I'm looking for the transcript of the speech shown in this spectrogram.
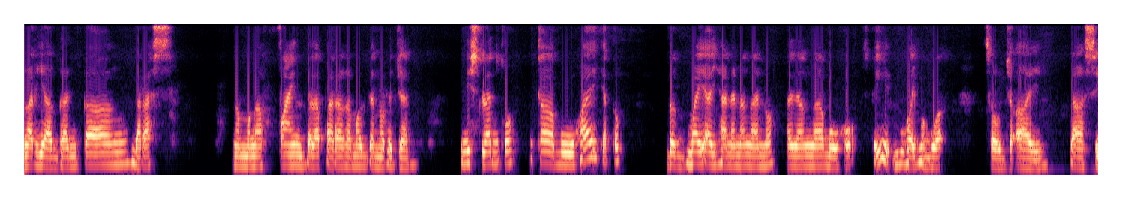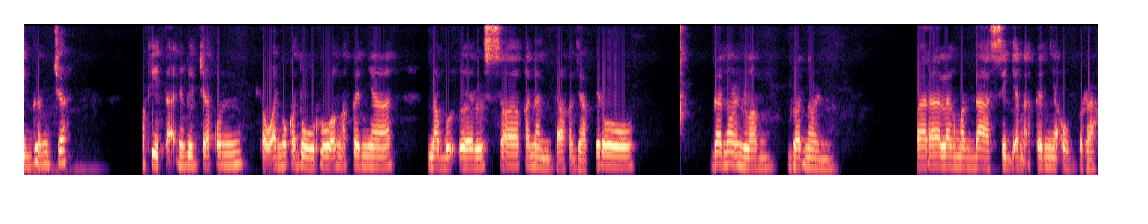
ang aryagan kang daras ng mga fine dala para ka magano ra dyan. Inislan ko, ikabuhay ka to. Gagmay ay hana ng ano, anang uh, buho. Sige, buhay magwa. So, dya lasig lang dya. Makita niya gadya kung taw ano kaduro ang akanya nabuel sa kananda ka dya. Pero, ganon lang, ganon. Para lang magdasig ang akanya obra.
